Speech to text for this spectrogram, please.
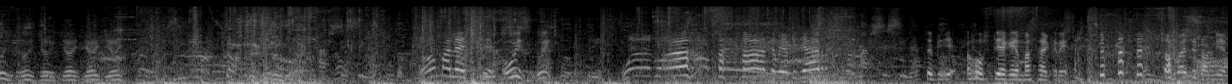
Uy, uy, uy, uy, uy, uy. Toma leche. Uy, uy. Ah, Te voy a pillar. Te pillé. Hostia, qué masacre. Toma este también.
